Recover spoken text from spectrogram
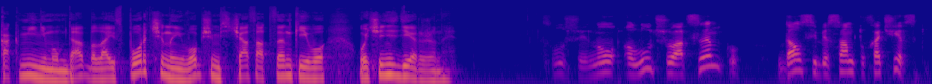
как минимум, да, была испорчена, и, в общем, сейчас оценки его очень сдержаны. Слушай, ну, лучшую оценку дал себе сам Тухачевский.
